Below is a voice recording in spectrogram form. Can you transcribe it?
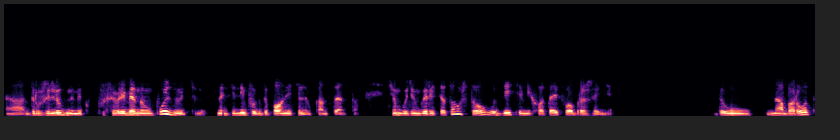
а, дружелюбными к современному пользователю, наделив их дополнительным контентом, чем будем говорить о том, что вот детям не хватает воображения. Да у, наоборот,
